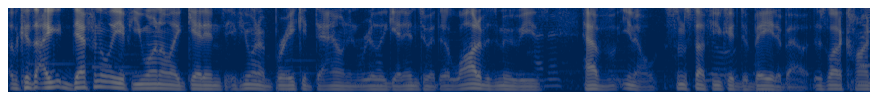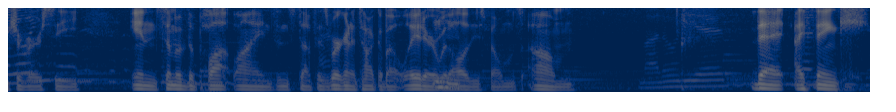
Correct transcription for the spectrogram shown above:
because I definitely if you want to like get into if you want to break it down and really get into it, there are a lot of his movies have you know some stuff you could debate about. There's a lot of controversy in some of the plot lines and stuff, as we're going to talk about later with Mhm. all of these films. Um, that I think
